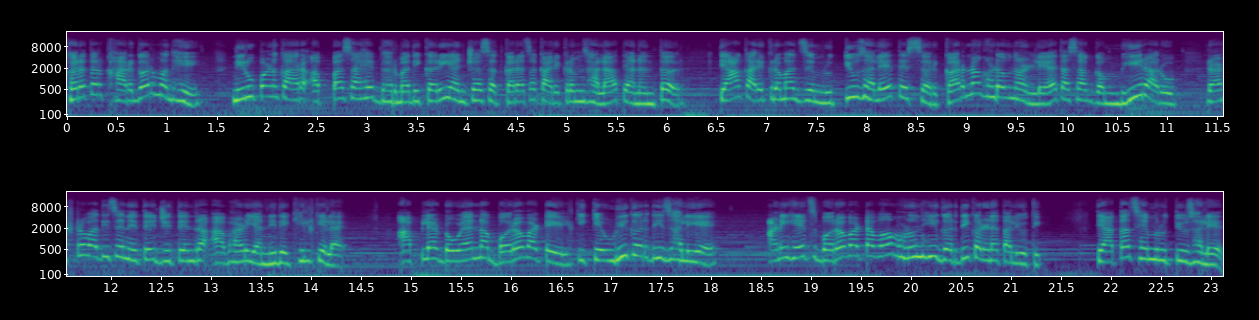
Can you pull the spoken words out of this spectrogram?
खरं तर खारघरमध्ये निरूपणकार अप्पासाहेब धर्माधिकारी यांच्या सत्काराचा कार्यक्रम झाला. त्यानंतर त्या कार्यक्रमात जे मृत्यू झाले ते सरकारनं घडवून आणले आहेत असा गंभीर आरोप राष्ट्रवादीचे नेते जितेंद्र आव्हाड यांनी देखील केलाय. आपल्या डोळ्यांना बरं वाटेल की केवढी गर्दी झाली आहे आणि हेच बरं वाटावं म्हणून ही गर्दी करण्यात आली होती. त्यातच हे मृत्यू झाले आहेत.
